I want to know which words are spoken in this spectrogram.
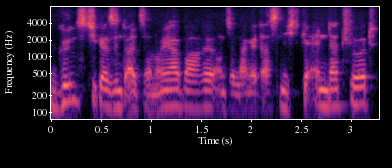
günstiger sind als erneuerbare. Und solange das nicht geändert wird,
